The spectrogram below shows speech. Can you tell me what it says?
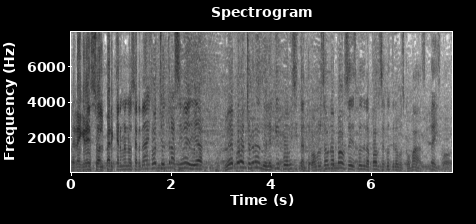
De regreso al Parque Hermano Cerdán. 8 entradas y media. 9 por 8 ganando el equipo visitante. Vamos a una pausa y después de la pausa continuamos con más béisbol.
